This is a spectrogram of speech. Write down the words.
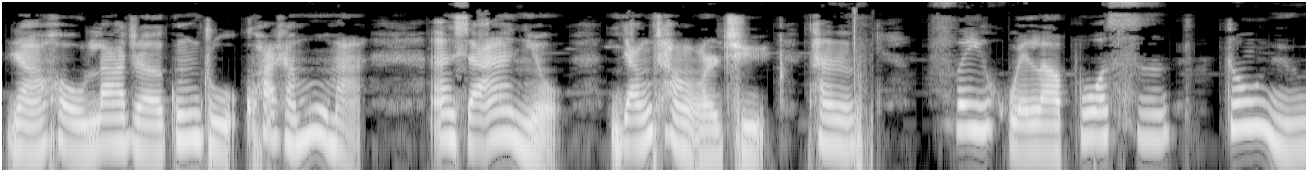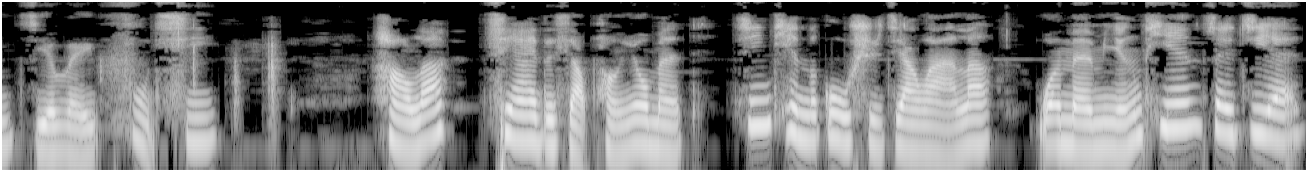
然后拉着公主跨上木马，按下按钮，扬长而去。他飞回了波斯。终于结为夫妻。好了，亲爱的小朋友们，今天的故事讲完了，我们明天再见。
